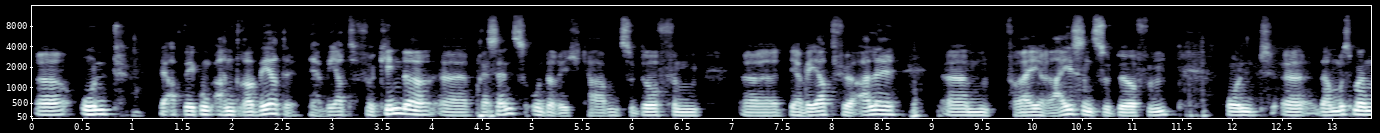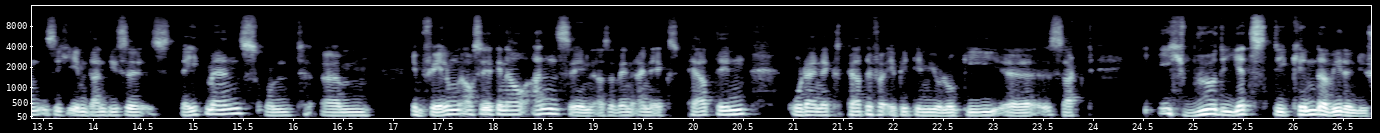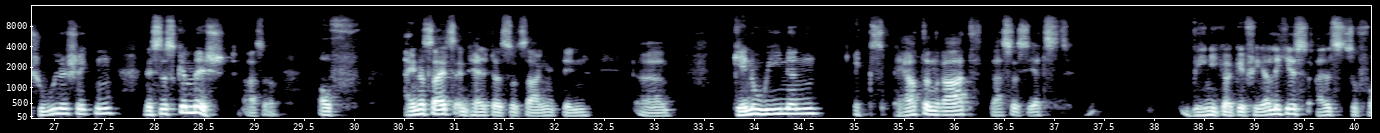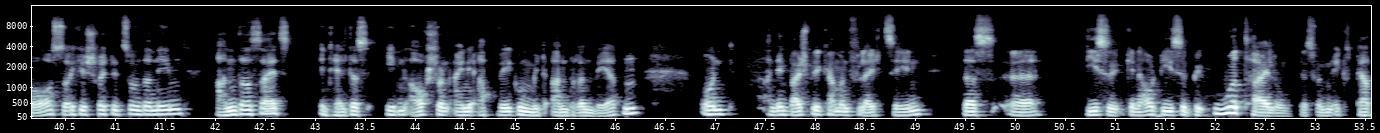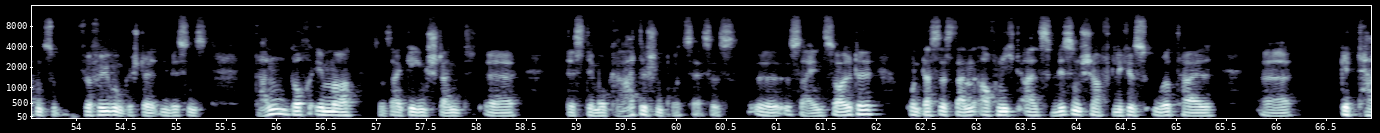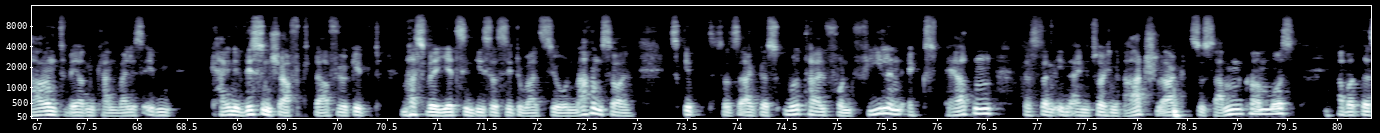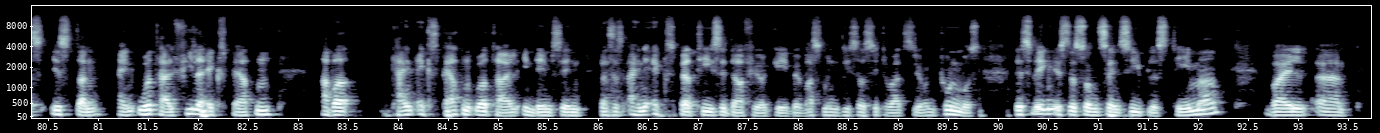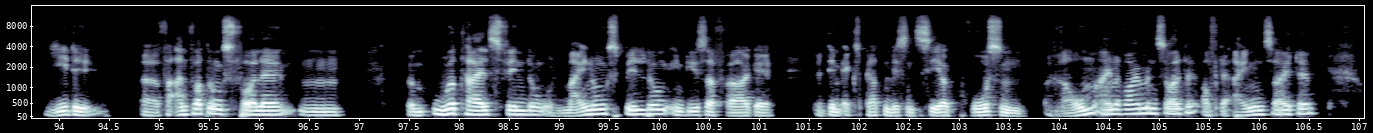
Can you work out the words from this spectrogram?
und der Abwägung anderer Werte. Der Wert für Kinder, äh, Präsenzunterricht haben zu dürfen, äh, der Wert für alle, ähm, frei reisen zu dürfen. Und äh, da muss man sich eben dann diese Statements und ähm, Empfehlungen auch sehr genau ansehen. Also wenn eine Expertin oder ein Experte für Epidemiologie äh, sagt, ich würde jetzt die Kinder wieder in die Schule schicken, ist es gemischt. Also auf einerseits enthält das sozusagen den äh, genuinen Expertenrat, dass es jetzt weniger gefährlich ist als zuvor, solche Schritte zu unternehmen. Andererseits enthält das eben auch schon eine Abwägung mit anderen Werten. Und an dem Beispiel kann man vielleicht sehen, dass äh, diese, genau diese Beurteilung des von den Experten zur Verfügung gestellten Wissens dann doch immer sozusagen Gegenstand äh, des demokratischen Prozesses äh, sein sollte und dass es dann auch nicht als wissenschaftliches Urteil äh, getarnt werden kann, weil es eben keine Wissenschaft dafür gibt, was wir jetzt in dieser Situation machen sollen. Es gibt sozusagen das Urteil von vielen Experten, das dann in einem solchen Ratschlag zusammenkommen muss. Aber das ist dann ein Urteil vieler Experten, aber kein Expertenurteil in dem Sinn, dass es eine Expertise dafür gäbe, was man in dieser Situation tun muss. Deswegen ist es so ein sensibles Thema, weil äh, jede äh, verantwortungsvolle mh, hm, ähm, Urteilsfindung und Meinungsbildung in dieser Frage äh, dem Expertenwissen sehr großen Raum einräumen sollte, auf der einen Seite.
